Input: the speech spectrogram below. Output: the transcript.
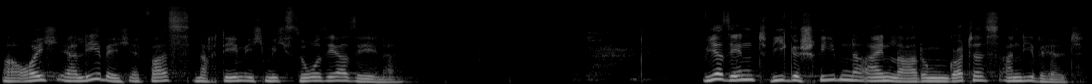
Bei euch erlebe ich etwas, nach dem ich mich so sehr sehne. Wir sind wie geschriebene Einladungen Gottes an die Welt,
